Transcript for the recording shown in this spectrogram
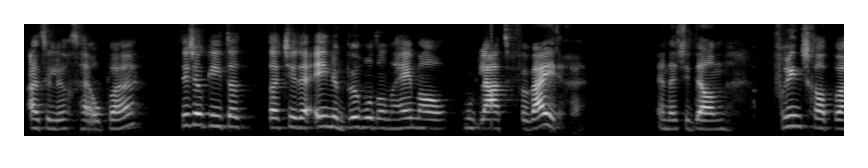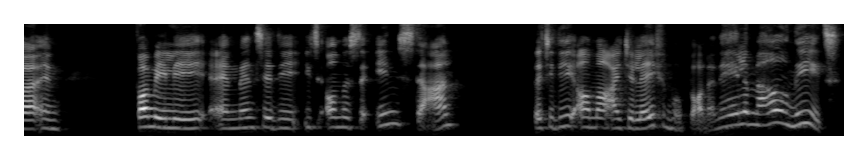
uit de lucht helpen. Het is ook niet dat, dat je de ene bubbel dan helemaal moet laten verwijderen. En dat je dan vriendschappen en familie en mensen die iets anders erin staan, dat je die allemaal uit je leven moet bannen. Nee, helemaal niet.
